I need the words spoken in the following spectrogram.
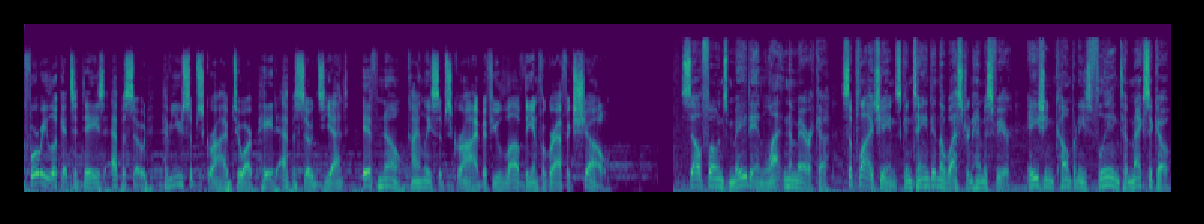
Before we look at today's episode, have you subscribed to our paid episodes yet? If no, kindly subscribe if you love the infographics show. Cell phones made in Latin America, supply chains contained in the Western Hemisphere, Asian companies fleeing to Mexico.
